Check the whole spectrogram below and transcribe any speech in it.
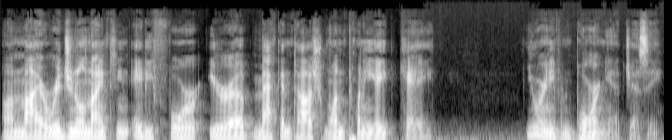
on my original 1984 era Macintosh 128K. You weren't even born yet, Jesse,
